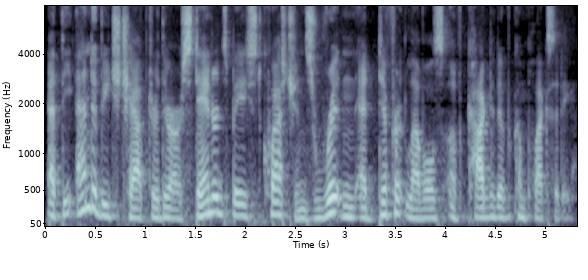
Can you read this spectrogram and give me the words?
At the end of each chapter, there are standards-based questions written at different levels of cognitive complexity.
